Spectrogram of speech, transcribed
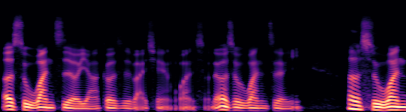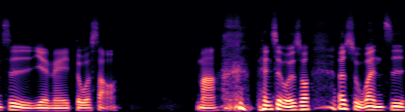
二十五万字而已啊，个十百千万十，二十五万字而已。二十五万字也没多少吗？但是我是说，二十五万字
